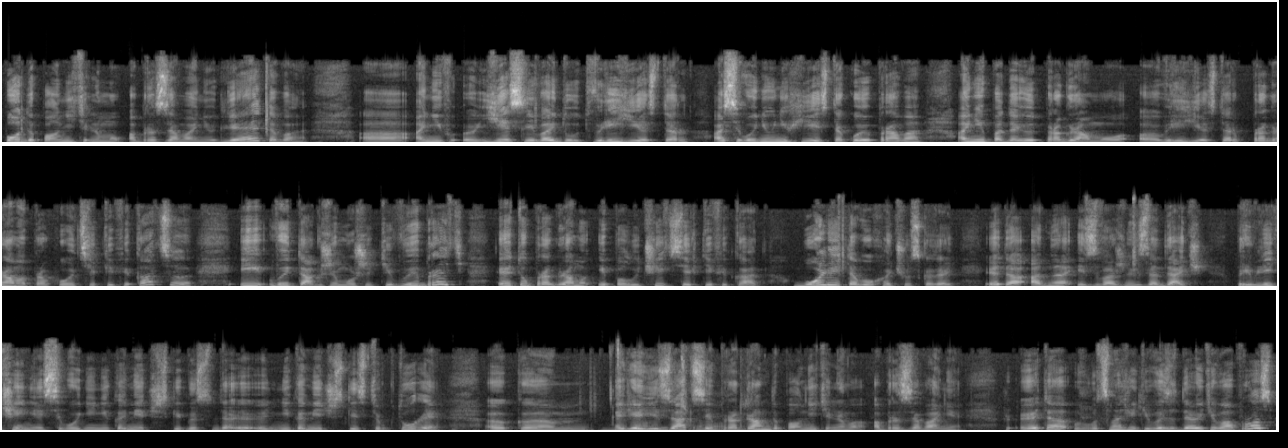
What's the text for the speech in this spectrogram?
по дополнительному образованию. Для этого а, они, э, если войдут в реестр, а сегодня у них есть такое право, они подают программу э, в реестр, программа проходит сертификацию, и вы также можете выбрать эту программу и получить сертификат. Более того, хочу сказать, это одна из важных задач привлечения сегодня некоммерческих, государ- э, некоммерческие структуры э, к м, реализации программ дополнительного образования. Это, вот смотрите, вы задаете вопрос,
